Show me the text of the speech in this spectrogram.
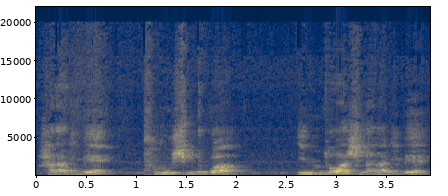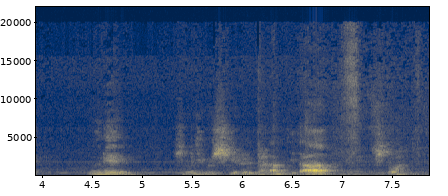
하나님의 부르심과 인도하신 하나님의 은혜를 힘입으시기를 바랍니다. 기도합니다.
